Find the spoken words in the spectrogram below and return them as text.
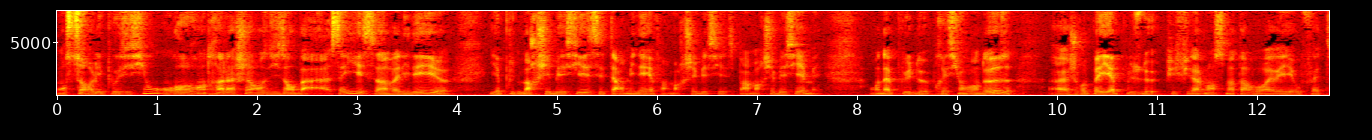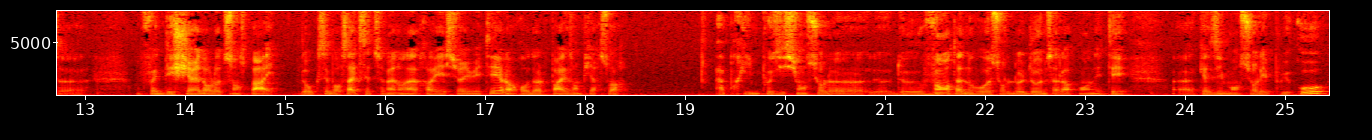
on sort les positions, on rentre à l'achat en se disant, bah ça y est, c'est invalidé, euh, il n'y a plus de marché baissier, c'est terminé, enfin, marché baissier, c'est pas un marché baissier, mais on n'a plus de pression vendeuse, euh, je repaye à plus 2. Puis finalement, ce matin, vous vous réveillez, vous faites, euh, vous faites déchirer dans l'autre sens pareil. Donc c'est pour ça que cette semaine, on a travaillé sur IVT. Alors Rodolphe, par exemple, hier soir, a pris une position sur le, de, vente à nouveau sur le Dow Jones alors qu'on était euh, quasiment sur les plus hauts.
